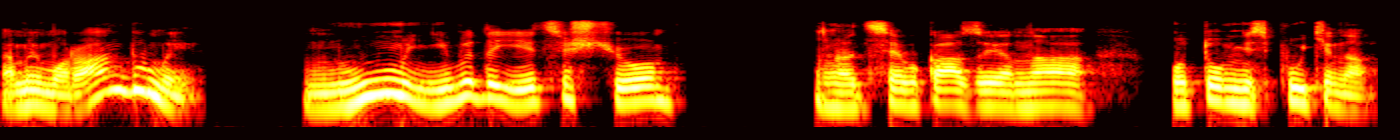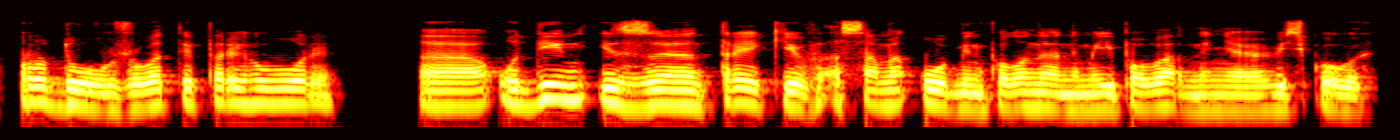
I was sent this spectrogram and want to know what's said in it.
меморандуми, ну мені видається, що це вказує на готовність Путіна продовжувати переговори. Один із е, треків, а саме обмін полоненими і повернення військових,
